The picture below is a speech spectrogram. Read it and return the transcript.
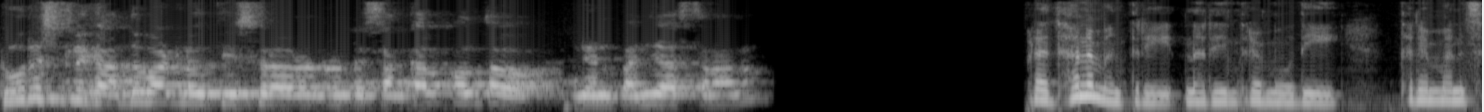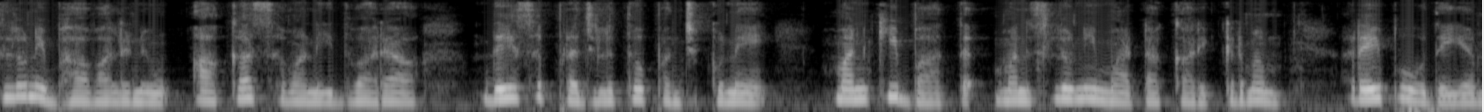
టూరిస్టులకి అందుబాటులోకి తీసుకురావాలన్నటువంటి సంకల్పంతో నేను పనిచేస్తున్నాను. ప్రధానమంత్రి నరేంద్ర మోదీ తన మనసులోని భావాలను ఆకాశవాణి ద్వారా దేశ ప్రజలతో పంచుకునే మన్ కీ బాత్ మనసులోని మాట కార్యక్రమం రేపు ఉదయం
